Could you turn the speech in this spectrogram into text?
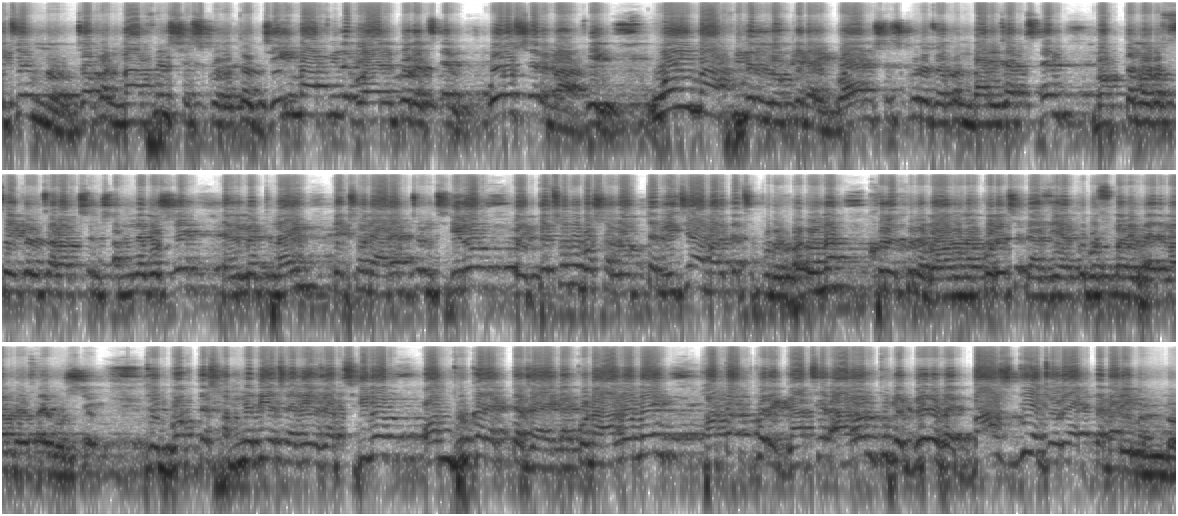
এজন্য যখন মাহফিল শেষ করে তো যেই মাহফিলে বয়ান করেছেন, ওরসের মাহফিল, ওই মাহফিলের লোকেরাই বয়ান শেষ করে যখন বাড়ি যাচ্ছেন, বক্তা মোটরসাইকেল চালাচ্ছেন সামনে বসে, হেলমেট নাই, পেছনে আরেকজন ছিল, ওই পেছনে বসা লোকটা নিজে আমার কাছে পুরো ঘটনা খুলে খুলে বর্ণনা করেছে, গাজী ইয়াকুব ওসমানী ভাইয়ের মাদ্রাসায় বসে। যে বক্তা সামনে দিয়ে চালিয়ে যাচ্ছিল, অন্ধকার একটা জায়গা, কোনো আলো নেই। হঠাৎ করে গাছের আড়াল থেকে বের হয়ে বাঁশ দিয়ে জোরে একটা বাড়ি মারলো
